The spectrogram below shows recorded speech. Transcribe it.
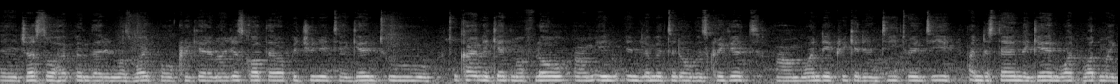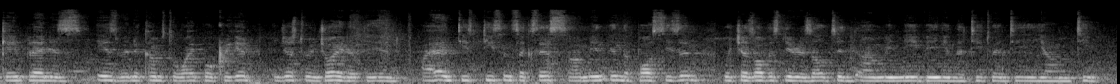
and it just so happened that it was white ball cricket, and I just got that opportunity again to to kind of get my flow um, in in limited overs cricket, um, one day cricket and T20. Understand again what what my game plan is is when it comes to white ball cricket, and just to enjoy it at the end. I had de- decent success um, in in the past season, which has obviously resulted um, in me being in the T20 um, team.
